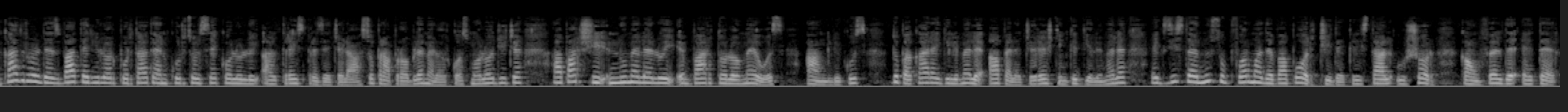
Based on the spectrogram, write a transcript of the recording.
cadrul dezbaterilor purtate în cursul secolului al XIII-lea asupra problemelor cosmologice, apar și numele lui Bartolomeus Anglicus, după care ghilimele apele cerești închid ghilimele există nu sub formă de vapor, ci de cristal ușor, ca un fel de eter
